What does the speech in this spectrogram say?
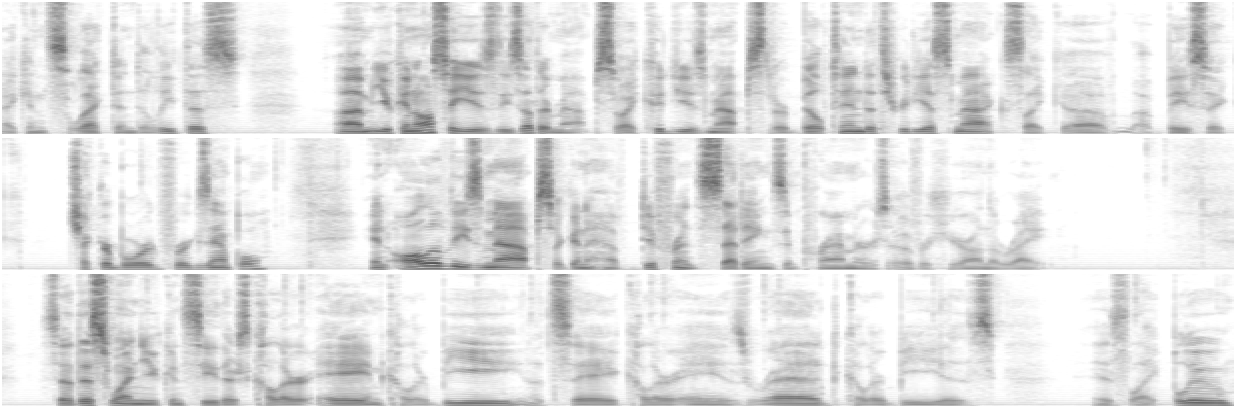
I can select and delete this. Um, you can also use these other maps. So I could use maps that are built into 3ds Max, like uh, a basic checkerboard, for example. And all of these maps are going to have different settings and parameters over here on the right. So this one you can see there's color A and color B. Let's say color A is red, color B is, is light blue.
